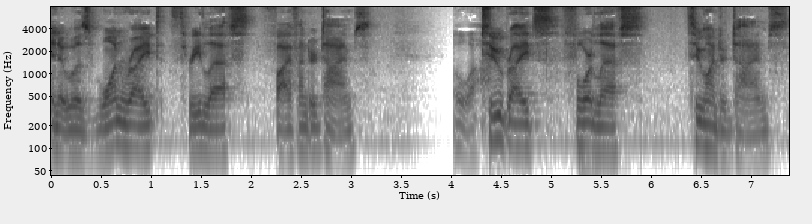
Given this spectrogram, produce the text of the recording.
and it was one right, three lefts, five hundred times. Oh wow. two rights, four lefts, 200 times,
